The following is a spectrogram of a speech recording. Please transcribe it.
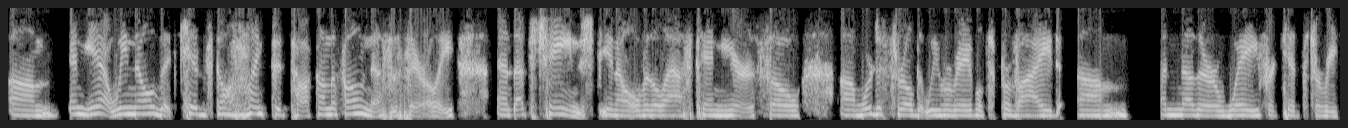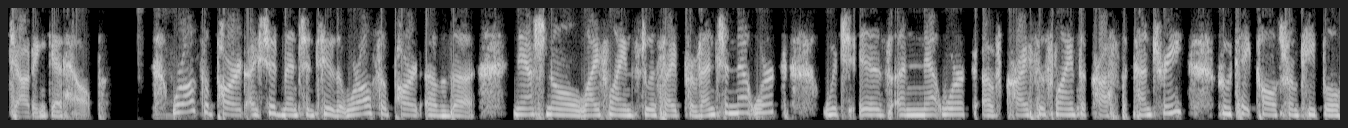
Um, and yeah, we know that kids don't like to talk on the phone necessarily, and that's changed, you know, over the last 10 years. So um, we're just thrilled that we were able to provide um, another way for kids to reach out and get help. We're also part, I should mention too, that we're also part of the National Lifeline Suicide Prevention Network, which is a network of crisis lines across the country who take calls from people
